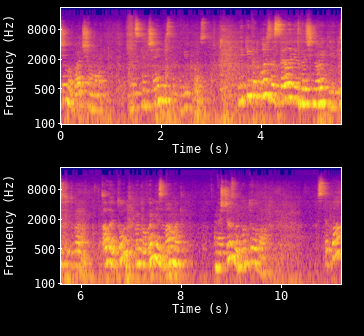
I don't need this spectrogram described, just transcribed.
Цьому ми бачимо нескінченні степові простори, які також заселені значною кількістю тварин. Але тут ми повинні з вами на що звернути увагу. В степах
